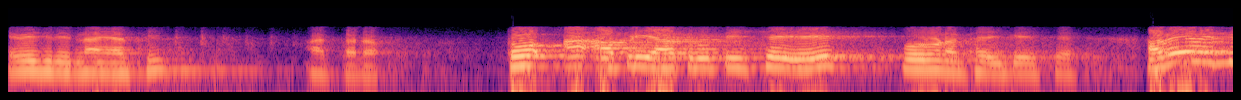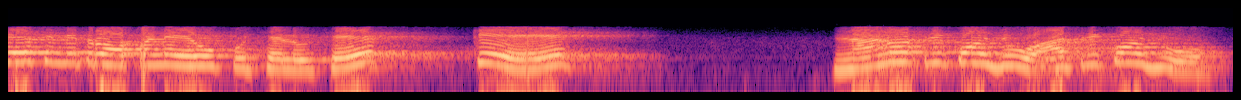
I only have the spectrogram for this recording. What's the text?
એવી જ રીતના અહીંયાથી આ તરફ. તો આ આપણી આકૃતિ છે એ પૂર્ણ થઈ ગઈ છે. હવે વિદ્યાર્થી મિત્રો, આપણને એવું પૂછેલું છે કે નાનો ત્રિકોણ જુઓ, આ ત્રિકોણ જુઓ.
